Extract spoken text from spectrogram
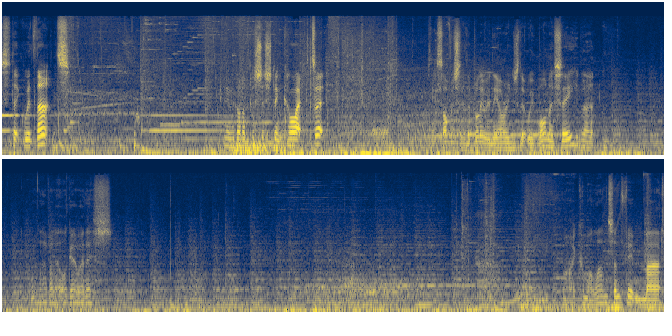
Stick with that. Okay, we've got a persistent collector. It's obviously the blue and the orange that we want to see, but we'll have a little go at this. Right, come on, land something mad.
